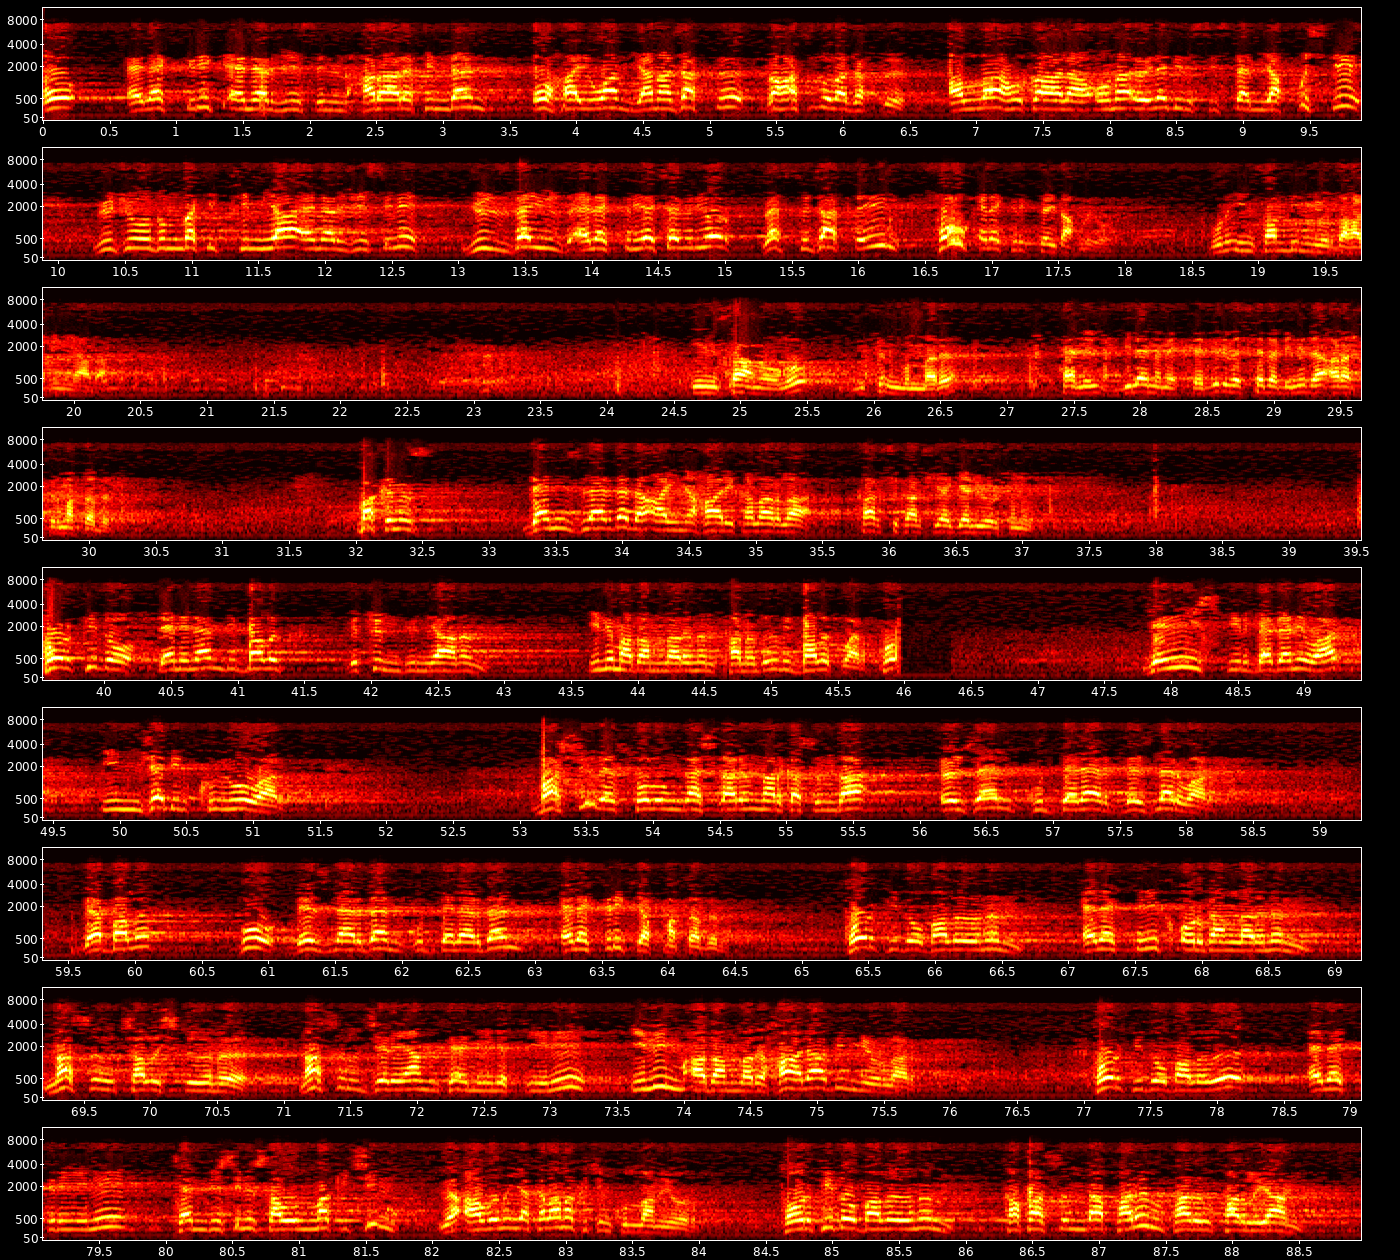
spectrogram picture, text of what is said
o elektrik enerjisinin hararetinden o hayvan yanacaktı, rahatsız olacaktı. Allahu Teala ona öyle bir sistem yapmış ki, vücudundaki kimya enerjisini yüzde yüz elektriğe çeviriyor ve sıcak değil, soğuk elektrik peydahlıyor. Bunu insan bilmiyor daha dünyada. İnsanoğlu bütün bunları henüz bilememektedir ve sebebini de araştırmaktadır. Bakınız denizlerde de aynı harikalarla karşı karşıya geliyorsunuz. Torpido denilen bir balık bütün dünyanın ilim adamlarının tanıdığı bir balık var. Geniş bir bedeni var, ince bir kuyruğu var. Başı ve solungaçlarının arkasında özel kuddeler, bezler var. Ve balık bu bezlerden, kuddelerden elektrik yapmaktadır. Torpido balığının elektrik organlarının nasıl çalıştığını, nasıl cereyan temin ettiğini ilim adamları hala bilmiyorlar. Torpido balığı elektriğini kendisini savunmak için ve avını yakalamak için kullanıyor. Torpido balığının kafasında parıl parıl parlayan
